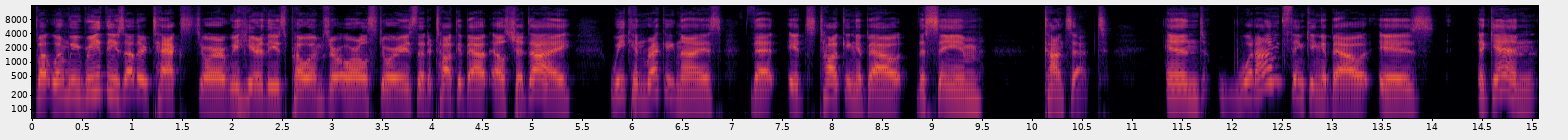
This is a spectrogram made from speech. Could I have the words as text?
But when we read these other texts or we hear these poems or oral stories that talk about El Shaddai, we can recognize that it's talking about the same concept. And what I'm thinking about is again,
